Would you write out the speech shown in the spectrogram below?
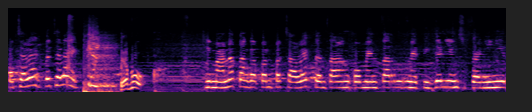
Pak Caleg, Pak Caleg. ya Bu. Gimana tanggapan Pak Caleg tentang komentar netizen yang suka nyinyir?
